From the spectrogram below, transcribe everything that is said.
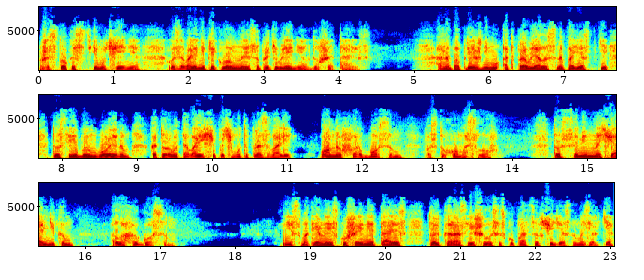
жестокость и мучения вызывали непреклонное сопротивление в душе Таис она по-прежнему отправлялась на поездки то с рябым воином, которого товарищи почему-то прозвали Онофарбосом, пастухом ослов, то с самим начальником Лохогосом. Несмотря на искушение, Таис только раз решилась искупаться в чудесном озерке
